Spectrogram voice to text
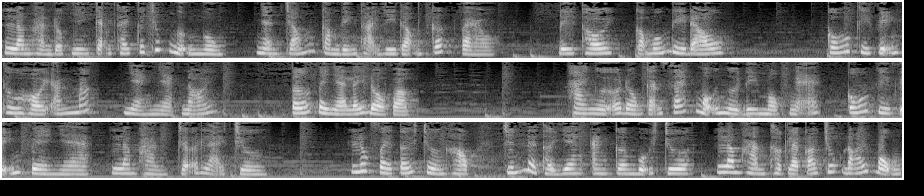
Lâm Hành đột nhiên cảm thấy có chút ngượng ngùng, nhanh chóng cầm điện thoại di động cất vào. Đi thôi, cậu muốn đi đâu? Cố kỳ viễn thu hồi ánh mắt, nhàn nhạt nói Tớ về nhà lấy đồ vật Hai người ở đồn cảnh sát mỗi người đi một ngã Cố kỳ viễn về nhà Lâm Hành trở lại trường Lúc về tới trường học Chính là thời gian ăn cơm buổi trưa Lâm Hành thật là có chút đói bụng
